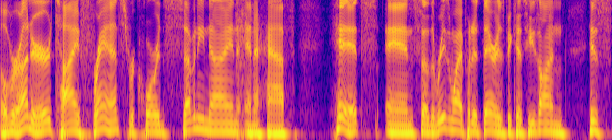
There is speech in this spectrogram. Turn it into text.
Over under, Ty France records 79 and a half hits. And so the reason why I put it there is because he's on his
